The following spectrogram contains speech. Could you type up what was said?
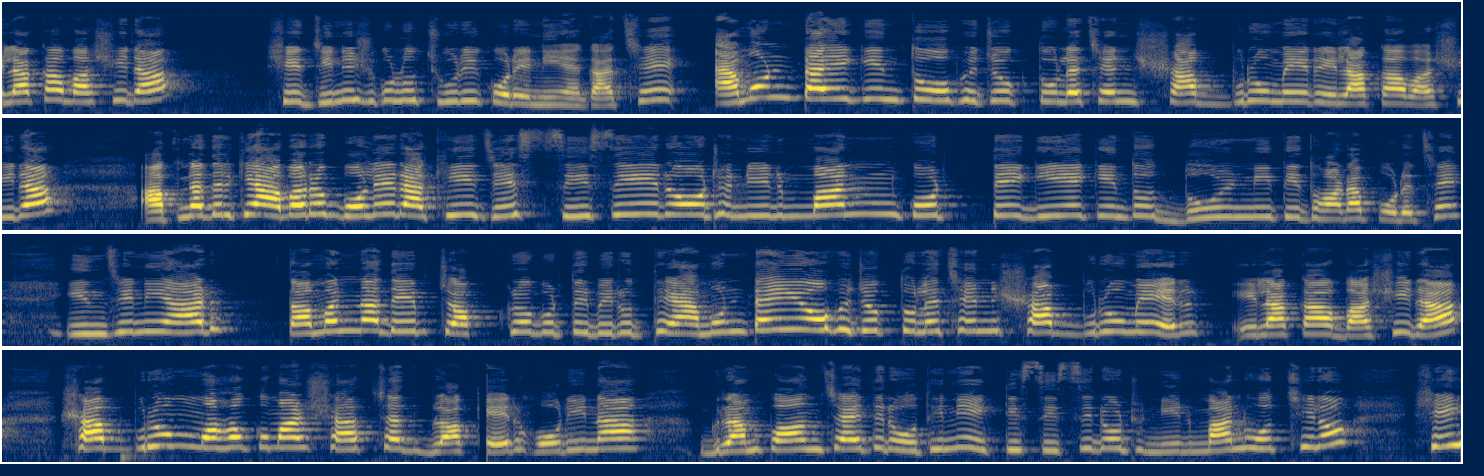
এলাকাবাসীরা সে জিনিসগুলো চুরি করে নিয়ে গেছে। এমনটাই কিন্তু অভিযোগ তুলেছেন সাবরুমের এলাকাবাসীরা। আপনাদেরকে আবারও বলে রাখি যে সিসি রোড নির্মাণ করতে গিয়ে কিন্তু দুর্নীতি ধরা পড়েছে। ইঞ্জিনিয়ার তামান্না দেব চক্রবর্তীর বিরুদ্ধে এমনটাই অভিযোগ তুলেছেন সাবরুমের এলাকাবাসীরা। সাবরুম মহকুমার সাতসাত ব্লকের হরিণা গ্রাম পঞ্চায়েতের অধীনে একটি সিসি রোড নির্মাণ হচ্ছিল। সেই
